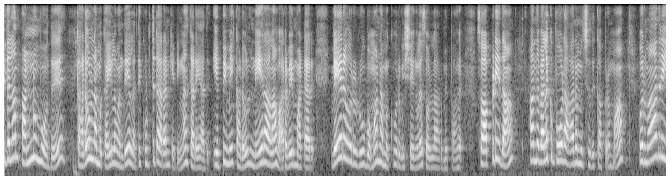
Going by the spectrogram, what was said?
இதெல்லாம் பண்ணும்போது கடவுள் நம்ம கையில் வந்து எல்லாத்தையும் கொடுத்துட்டாரான்னு கேட்டிங்கன்னா கிடையாது. எப்பயுமே கடவுள் நேராலாம் வரவே மாட்டார். வேறு ஒரு ரூபமாக நமக்கு ஒரு விஷயங்களை சொல்ல ஆரம்பிப்பாங்க. ஸோ அப்படி தான் அந்த விளக்கு போட ஆரம்பித்ததுக்கப்புறமா ஒரு மாதிரி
